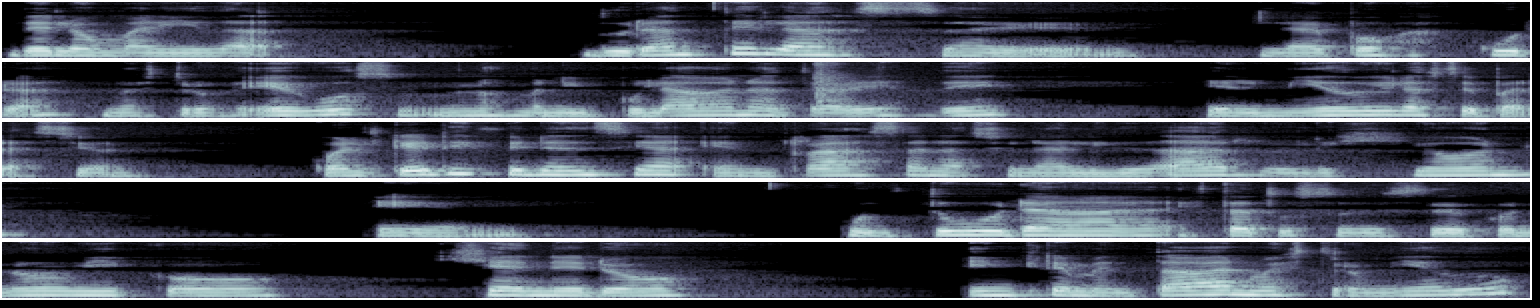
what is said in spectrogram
de la humanidad. Durante las, eh, la época oscura, nuestros egos nos manipulaban a través de el miedo y la separación. Cualquier diferencia en raza, nacionalidad, religión, eh, cultura, estatus socioeconómico, género, incrementaba nuestro miedo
